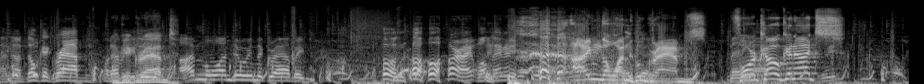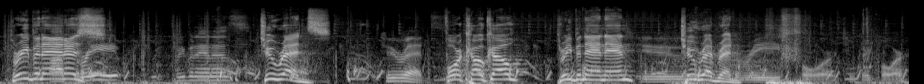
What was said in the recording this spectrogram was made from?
I know. Don't get grabbed. Whatever Get you grabbed. I'm the one doing the grabbing. Oh no! All right. Well, manage. Uh, I'm the one who grabs. Four coconuts. Three bananas. three, three bananas. Two reds. Two red. Four cocoa. Three banana. and Two, Two red red. Three, four. Two, three, four.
